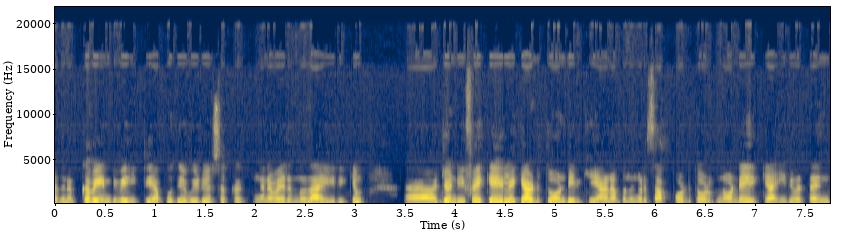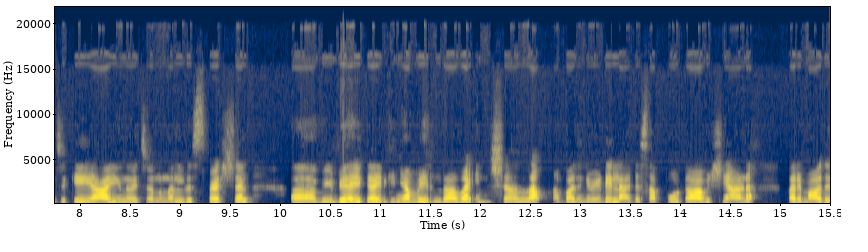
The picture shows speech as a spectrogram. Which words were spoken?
അതിനൊക്കെ വേണ്ടി വെയിറ്റ് ചെയ്യുക പുതിയ വീഡിയോസൊക്കെ ഇങ്ങനെ വരുന്നതായിരിക്കും. ട്വന്റി ഫൈവ് കെയിലേക്ക് അടുത്തുകൊണ്ടിരിക്കുകയാണ്. അപ്പോൾ നിങ്ങളുടെ സപ്പോർട്ട് തുടർന്നുകൊണ്ടേ ഇരിക്കുക ഇരുപത്തഞ്ച് കെ ആയി എന്ന് വെച്ചാൽ നല്ലൊരു സ്പെഷ്യൽ വീഡിയോ ആയിട്ടായിരിക്കും ഞാൻ വരുന്നതാവുക ഇൻഷാല്ല അപ്പോൾ അതിനുവേണ്ടി എല്ലാവരുടെ സപ്പോർട്ടും ആവശ്യമാണ്. പരമാവധി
